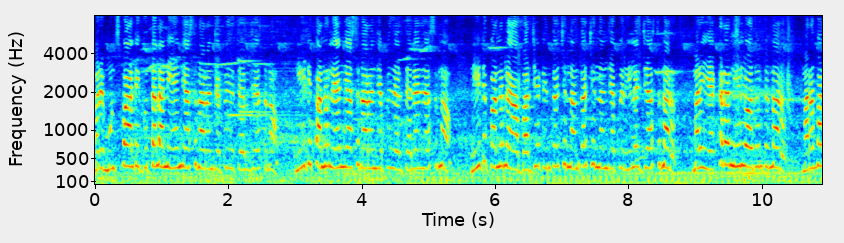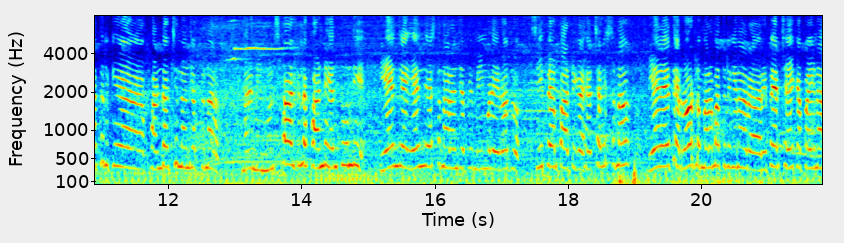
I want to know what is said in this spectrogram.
మరి మున్సిపాలిటీ గుత్తలన్నీ ఏం చేస్తున్నారని చెప్పి తెలియజేస్తున్నాం. నీటి పన్నులు ఏం చేస్తున్నారని చెప్పి తెలియజేస్తున్నాం. నీటి పన్నులు ఆ బడ్జెట్ ఇంత వచ్చింది అంత వచ్చిందని చెప్పి రిలీజ్ చేస్తున్నారు. మరి ఎక్కడ నీళ్ళు వదులుతున్నారు? మరమ్మతులకి ఫండ్ వచ్చిందని చెప్తున్నారు. మరి మీ మున్సిపాలిటీలో ఫండ్ ఎంత ఉంది? ఏం చే- ఏం చేస్తున్నారని చెప్పి మేము కూడా ఈరోజు సిపిఎం పార్టీగా హెచ్చరిస్తున్నాం. ఏదైతే రోడ్లు మరమ్మతులు రిపేర్ చేయకపోయినా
